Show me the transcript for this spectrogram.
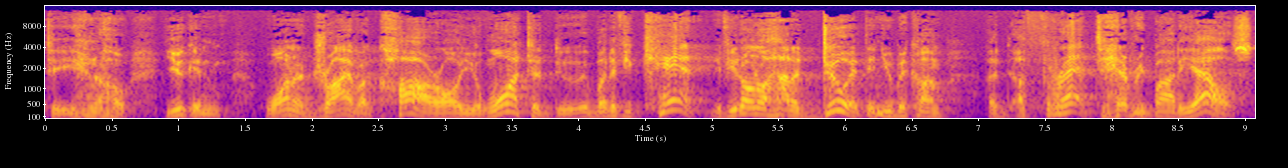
to, you know, you can want to drive a car all you want to do, but if you can't, if you don't know how to do it, then you become a, a threat to everybody else.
